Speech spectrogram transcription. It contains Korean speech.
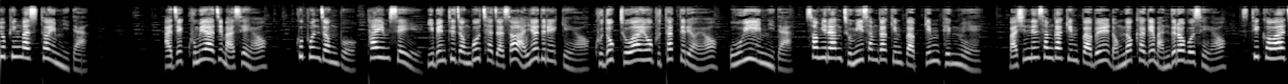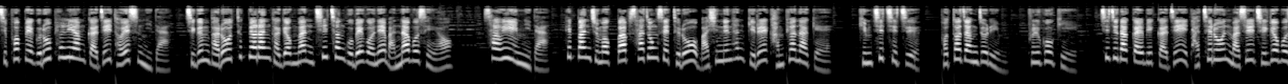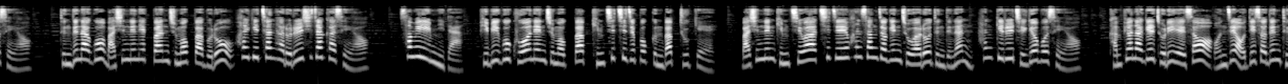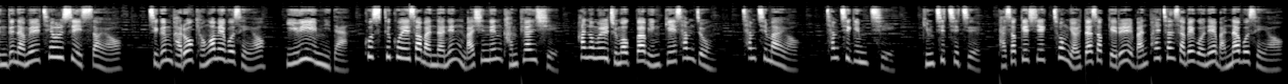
쇼핑마스터입니다. 아직 구매하지 마세요. 쿠폰 정보, 타임 세일, 이벤트 정보 찾아서 알려드릴게요. 구독, 좋아요 부탁드려요. 5위입니다. 섬이랑 조미 삼각김밥김 100매. 맛있는 삼각김밥을 넉넉하게 만들어 보세요. 스티커와 지퍼백으로 편리함까지 더했습니다. 지금 바로 특별한 가격만 7,900원에 만나보세요. 4위입니다. 햇반 주먹밥 4종 세트로 맛있는 한 끼를 간편하게. 김치 치즈, 버터 장조림, 불고기, 치즈 닭갈비까지 다채로운 맛을 즐겨보세요. 든든하고 맛있는 햇반 주먹밥으로 활기찬 하루를 시작하세요. 3위입니다. 비비고 구워낸 주먹밥 김치 치즈 볶음밥 2개. 맛있는 김치와 치즈의 환상적인 조화로 든든한 한 끼를 즐겨보세요. 간편하게 조리해서 언제 어디서든 든든함을 채울 수 있어요. 지금 바로 경험해보세요. 2위입니다. 코스트코에서 만나는 맛있는 간편식. 한우물 주먹밥 인기 3종. 참치마요, 참치김치, 김치치즈 5개씩 총 15개를 18,400원에 만나보세요.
